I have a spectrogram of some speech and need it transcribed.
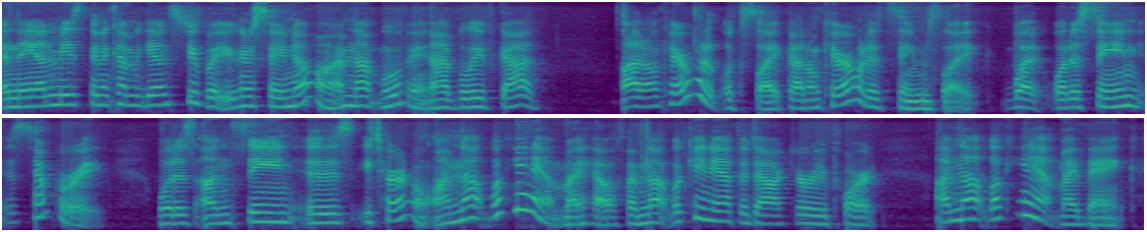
and the enemy is going to come against you, but you're going to say, No, I'm not moving. I believe God. I don't care what it looks like. I don't care what it seems like. What, what is seen is temporary. What is unseen is eternal. I'm not looking at my health. I'm not looking at the doctor report. I'm not looking at my bank.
